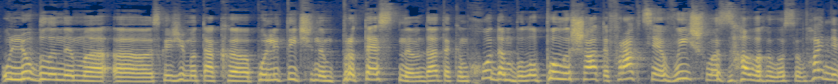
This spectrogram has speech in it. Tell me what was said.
улюбленим, е, скажімо так, е, політичним протестним да, таким ходом було полишати фракція, вийшла з залу голосування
